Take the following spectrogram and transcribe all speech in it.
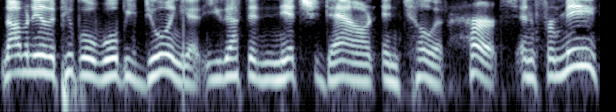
not many other people will be doing it. You have to niche down until it hurts. And for me,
